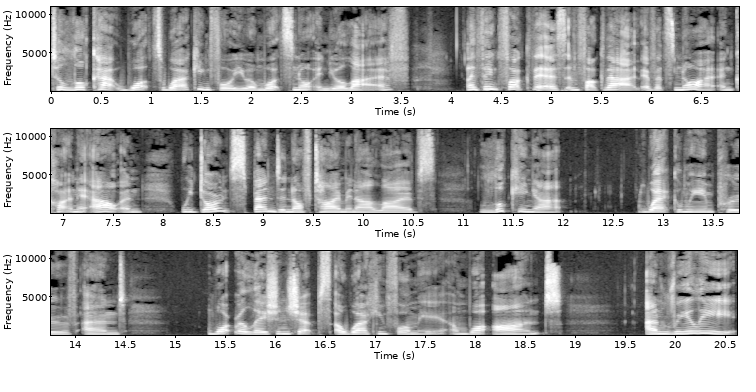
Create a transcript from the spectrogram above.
to look at what's working for you and what's not in your life and think, fuck this and fuck that if it's not, and cutting it out. And we don't spend enough time in our lives looking at where can we improve and what relationships are working for me and what aren't. And really,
